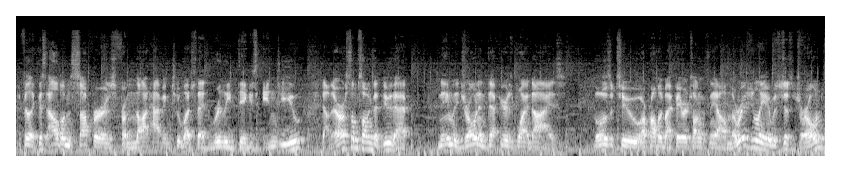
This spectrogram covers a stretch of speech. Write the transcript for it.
I feel like this album suffers from not having too much that really digs into you. Now, there are some songs that do that, namely Drone and Deaf Ears Blind Eyes. Those two are probably my favorite songs in the album. Originally, it was just Drone,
